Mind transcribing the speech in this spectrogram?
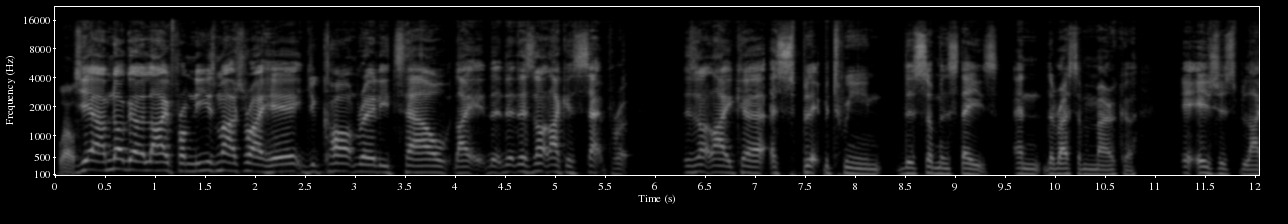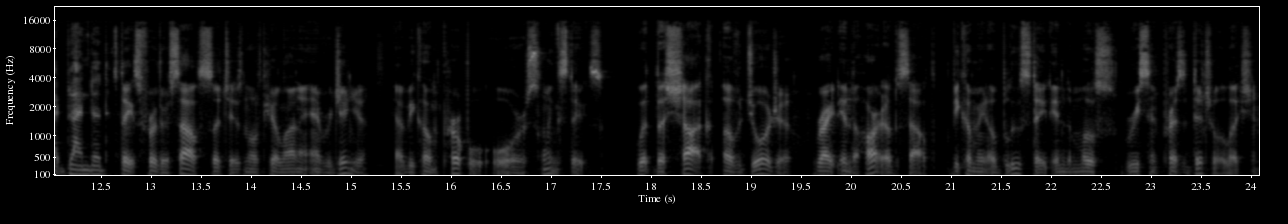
while Yeah, I'm not gonna lie. From these maps right here, you can't really tell. Like, th- th- there's not like a separate. There's not like a, a split between the southern states and the rest of America. It is just like blended. states further south, such as North Carolina and Virginia, have become purple or swing states, with the shock of Georgia, right in the heart of the South, becoming a blue state in the most recent presidential election.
